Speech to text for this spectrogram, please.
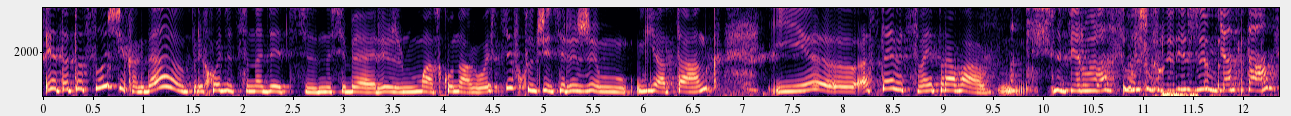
это тот случай, когда приходится надеть на себя режим, маску наглости, включить режим «я танк» и э, отставить свои права. Отлично, первый раз слышу про режим «я танк».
